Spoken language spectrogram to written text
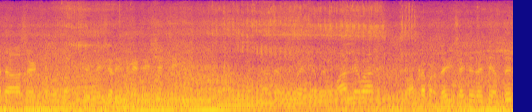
અને આ સાઈડ પણ દુકાનો છે. સ્પેશિયલ ઇન્વિટેશનની માલ લેવા. આપણે પણ જઈ સાથે સાથે અંદર.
